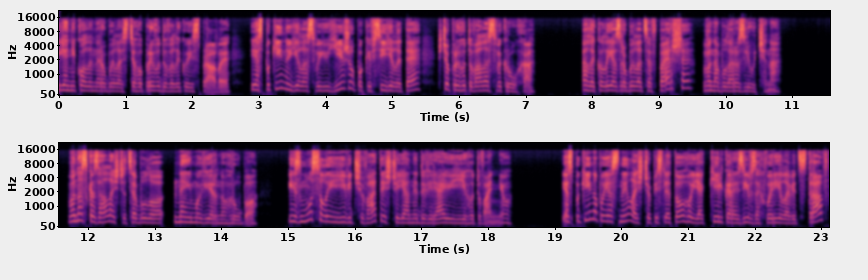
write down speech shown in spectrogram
Я ніколи не робила з цього приводу великої справи. Я спокійно їла свою їжу, поки всі їли те, що приготувала свекруха. Але коли я зробила це вперше, вона була розлючена. Вона сказала, що це було неймовірно грубо, і змусила її відчувати, що я не довіряю її готуванню. Я спокійно пояснила, що після того, як кілька разів захворіла від страв,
